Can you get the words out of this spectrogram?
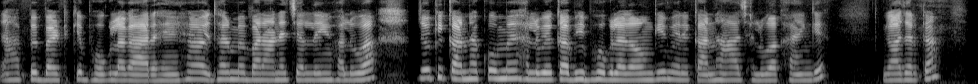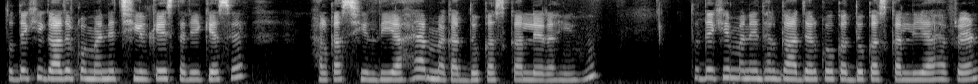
यहाँ पे बैठ के भोग लगा रहे हैं और इधर मैं बनाने चल रही हूँ हलवा, जो कि कान्हा को मैं हलवे का भी भोग लगाऊँगी। मेरे कान्हा आज हलवा खाएँगे गाजर का। तो देखिए गाजर को मैंने छील के इस तरीके से हल्का छील दिया है। अब मैं कद्दूकस कर ले रही हूँ। तो देखिए, मैंने इधर गाजर को कद्दूकस कर लिया है फ्रेंड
